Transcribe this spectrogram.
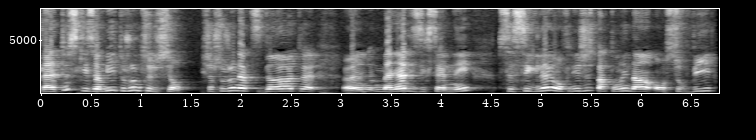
dans tout ce qui est zombie, il y a toujours une solution. Ils cherchent toujours un antidote, euh, une manière de les exterminer. Ce cycle-là, on finit juste par tourner dans on survit,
